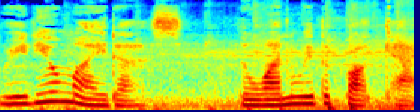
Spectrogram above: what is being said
Radio Midas, the one with the podcast.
